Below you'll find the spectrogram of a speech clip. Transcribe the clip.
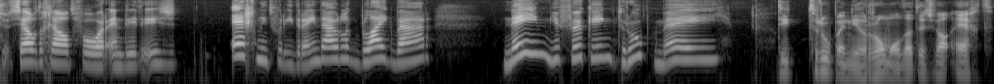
Hetzelfde geldt voor, en dit is echt niet voor iedereen duidelijk, blijkbaar. Neem je fucking troep mee. die troep en die rommel, dat is wel echt.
